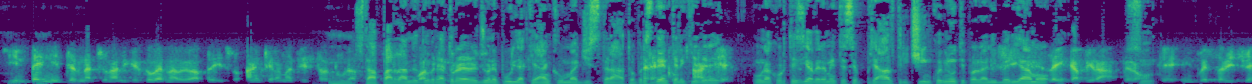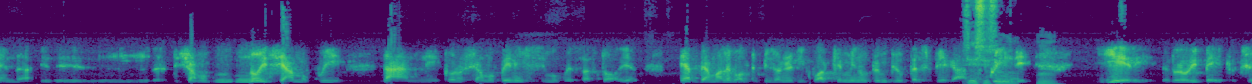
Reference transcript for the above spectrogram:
gli impegni internazionali che il governo aveva preso, anche la magistratura... Sta parlando il governatore della Regione Puglia che è anche un magistrato. Presidente, ecco, le chiederei anche... una cortesia, veramente se ha altri 5 minuti poi la liberiamo. Lei capirà però sì. che in questa vicenda, eh, diciamo, noi siamo qui da anni, conosciamo benissimo questa storia e abbiamo alle volte bisogno di qualche minuto in più per spiegarla. Sì, sì, Quindi, sì, mm. ieri, lo ripeto, c'è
